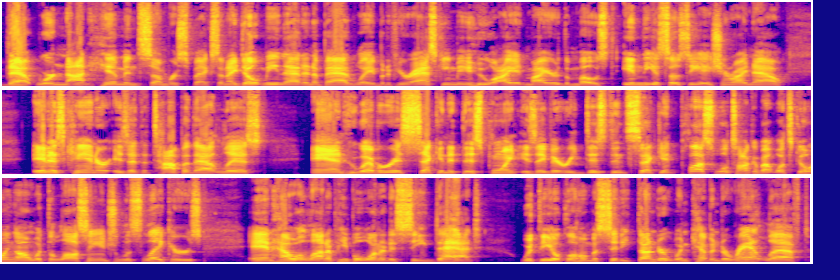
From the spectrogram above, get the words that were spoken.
that we're not him in some respects. And I don't mean that in a bad way, but if you're asking me who I admire the most in the association right now, Enes Kanter is at the top of that list. And whoever is second at this point is a very distant second. Plus, we'll talk about what's going on with the Los Angeles Lakers and how a lot of people wanted to see that with the Oklahoma City Thunder when Kevin Durant left,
